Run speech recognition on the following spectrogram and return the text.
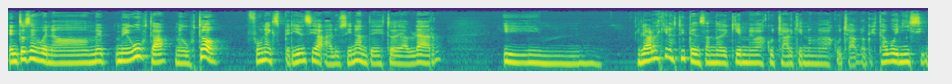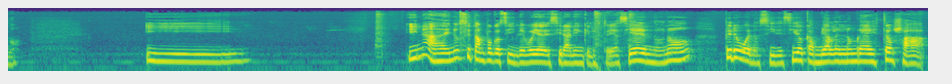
Entonces, bueno, me, me gusta, me gustó. Fue una experiencia alucinante esto de hablar. Y, y la verdad es que no estoy pensando de quién me va a escuchar, quién no me va a escuchar, lo que está buenísimo. Y y nada, y no sé tampoco si le voy a decir a alguien que lo estoy haciendo o no, pero bueno, si decido cambiarle el nombre a esto, ya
